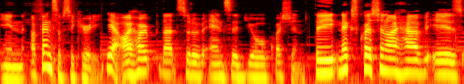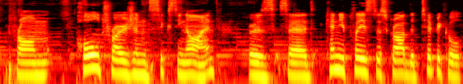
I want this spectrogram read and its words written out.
in offensive security. Yeah, I hope that sort of answered your question. The next question I have is from Paul Trojan69 who has said, Can you please describe the typical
